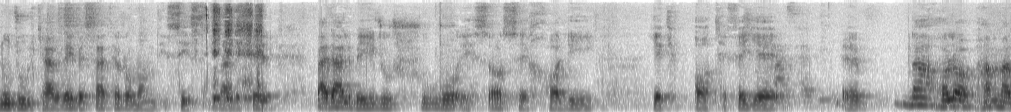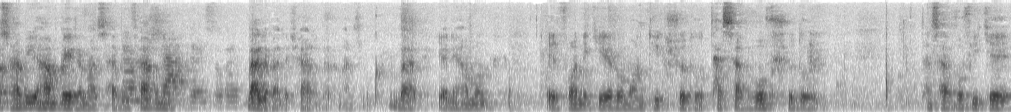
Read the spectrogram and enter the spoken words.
نزول کرده به سطح رومانتیسیسم بلکه بدل به یه جور شور و احساس خالی یک عاطفه نه حالا هم مذهبی هم غیر مذهبی فرق بله بله شرق داره مرز می‌کنم. بله یعنی همون عرفانی که رومانتیک شد و تصوف شد و تصوفی که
